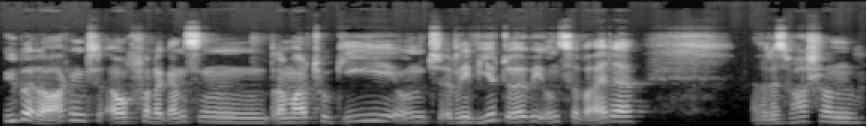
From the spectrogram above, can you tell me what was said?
überragend, auch von der ganzen Dramaturgie und Revierderby und so weiter. Also das war schon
